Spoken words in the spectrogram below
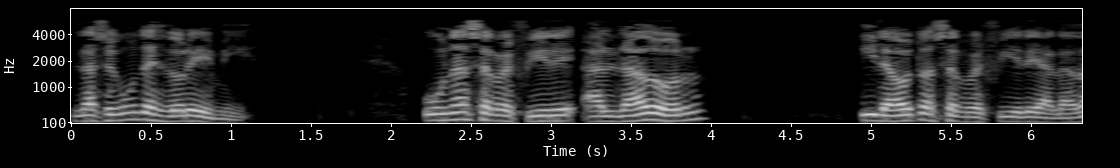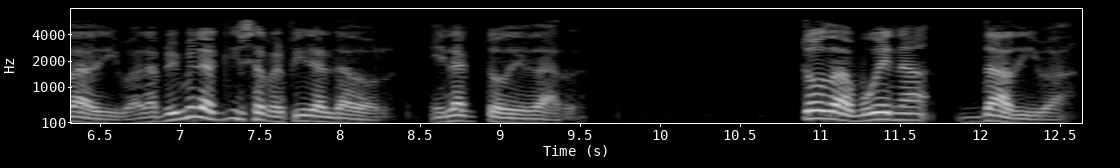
la segunda es doremi. Una se refiere al dador y la otra se refiere a la dádiva. La primera aquí se refiere al dador, el acto de dar. Toda buena dádiva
